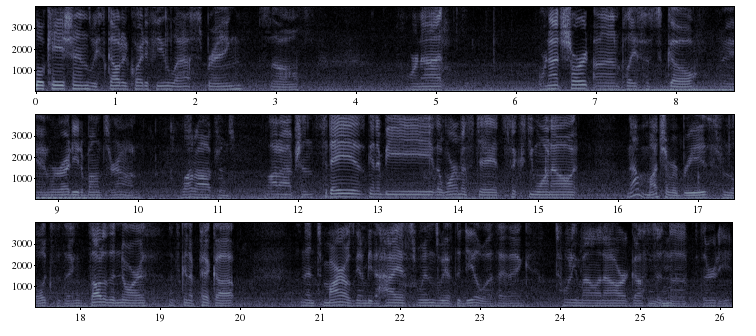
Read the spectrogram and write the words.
locations. We scouted quite a few last spring, so we're not we're not short on places to go and we're ready to bounce around. A lot of options. A lot of options. Today is going to be the warmest day. It's 61 out. Not much of a breeze from the looks of things. It's out of the north. It's going to pick up. And then tomorrow is going to be the highest winds we have to deal with, I think. 20 mile an hour gusting mm-hmm. to 30.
